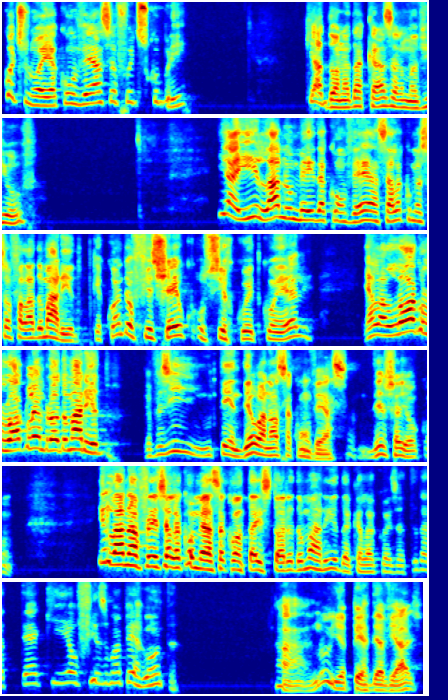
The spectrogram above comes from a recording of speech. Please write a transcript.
Continuei a conversa, eu fui descobrir que a dona da casa era uma viúva e aí, lá no meio da conversa, ela começou a falar do marido, porque quando eu fechei o, o circuito com ele, ela logo, logo lembrou do marido. Eu falei assim, entendeu a nossa conversa, deixa eu. E lá na frente ela começa a contar a história do marido, aquela coisa toda, até que eu fiz uma pergunta. Ah, não ia perder a viagem.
